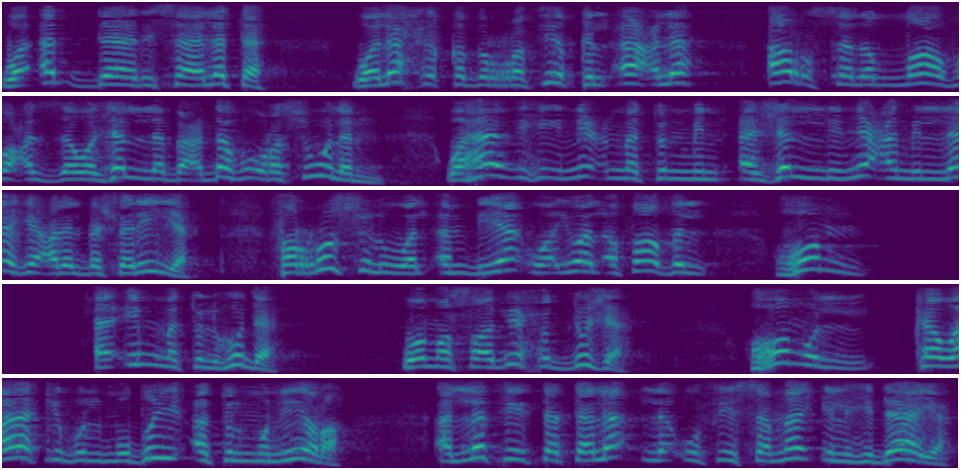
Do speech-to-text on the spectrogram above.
وأدى رسالته ولحق بالرفيق الأعلى أرسل الله عز وجل بعده رسولا. وهذه نعمة من أجل نعم الله على البشرية. فالرسل والأنبياء وأيها الأفاضل هم أئمة الهدى ومصابيح الدجى. هم الكواكب المضيئة المنيرة التي تتلألأ في سماء الهداية.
